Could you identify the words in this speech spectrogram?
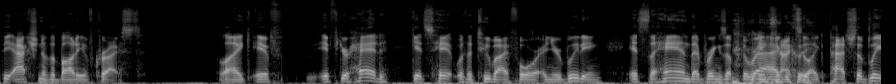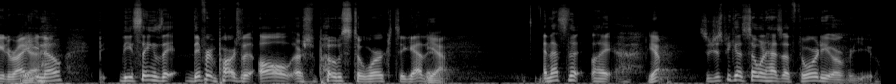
the action of the body of Christ. Like if if your head gets hit with a two by four and you're bleeding, it's the hand that brings up the rag Exactly. to like patch the bleed, right? Yeah. You know, these things that different parts, but all are supposed to work together. Yeah. And that's the like. Yep. So just because someone has authority over you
